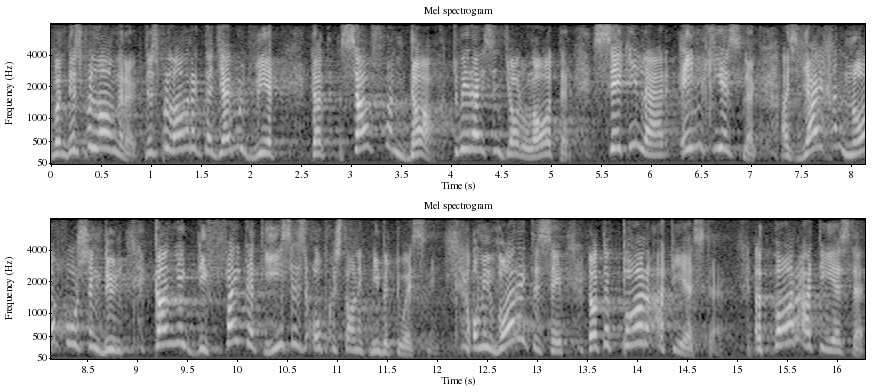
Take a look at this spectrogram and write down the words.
Want dis belangrik. Dis belangrik dat jy moet weet dat selfs vandag, 2000 jaar later, sekulêr en geestelik, as jy gaan navorsing doen, kan jy die feit dat Jesus opgestaan het nie betwis nie. Om die waarheid te sê, daar't 'n paar ateëste, 'n paar ateëste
